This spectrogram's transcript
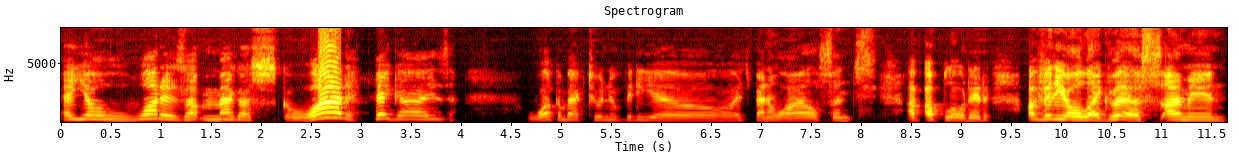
Hey yo, what is up, Mega Squad? Hey guys, welcome back to a new video. It's been a while since I've uploaded a video like this. I mean,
